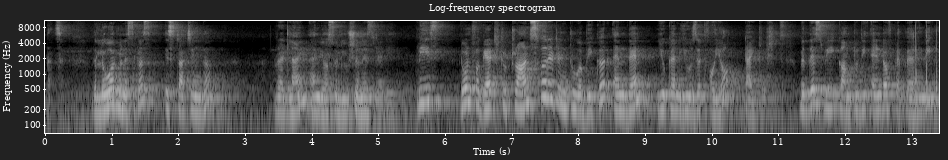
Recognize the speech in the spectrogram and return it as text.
That's it. The lower meniscus is touching the red line and your solution is ready. Please don't forget to transfer it into a beaker and then you can use it for your titrations. With this we come to the end of preparing the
